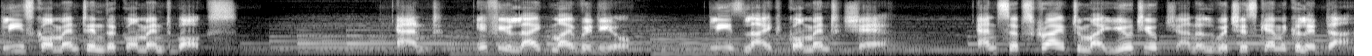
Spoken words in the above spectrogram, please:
please comment in the comment box. And if you like my video, please like, comment, share, and subscribe to my YouTube channel which is Chemical adda.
